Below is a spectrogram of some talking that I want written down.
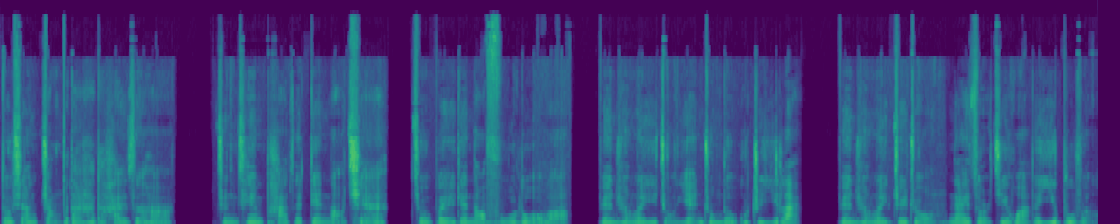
都像长不大的孩子哈，整天趴在电脑前。就被电脑俘虏了，变成了一种严重的物质依赖，变成了这种奶嘴计划的一部分了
